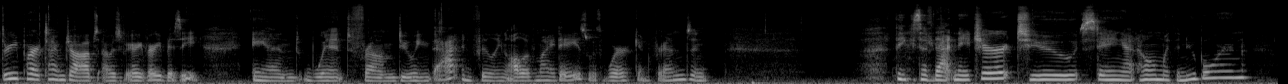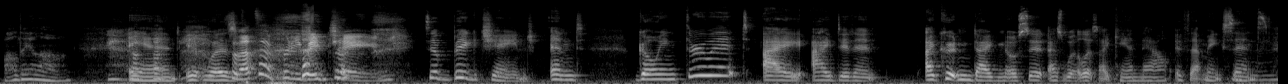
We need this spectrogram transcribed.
three part time jobs. I was very, very busy and went from doing that and filling all of my days with work and friends and things of that nature to staying at home with a newborn all day long. And it was. so that's a pretty big change. it's a big change. And going through it, I I didn't I couldn't diagnose it as well as I can now, if that makes sense. Mm-hmm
